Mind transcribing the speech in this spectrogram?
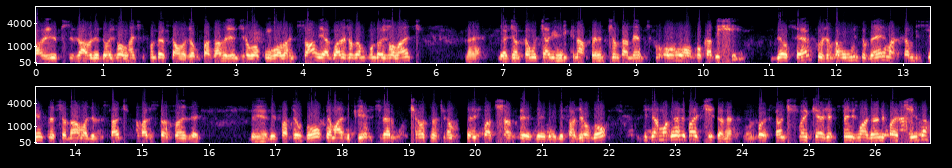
a gente precisava de dois volantes de contenção. No jogo passado a gente jogou com um volante só e agora jogamos com dois volantes, né? E adiantamos o Thiago Henrique na frente juntamente com, com o Cabixi. Deu certo, jogamos muito bem, marcamos sim, pressionamos o adversário, tinha várias situações de, de, fazer o gol, até mais do que eles tiveram chance, nós tivemos três, quatro chances de, de, de fazer o gol fizemos uma grande partida, né? O importante foi que a gente fez uma grande partida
